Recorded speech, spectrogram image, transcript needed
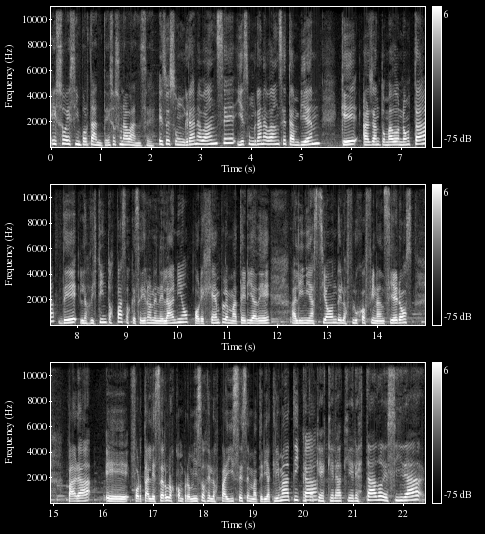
Eso es importante, eso es un avance. Eso es un gran avance y es un gran avance también que hayan tomado nota de los distintos pasos que se dieron en el año, por ejemplo, en materia de alineación de los flujos financieros para eh, fortalecer los compromisos de los países en materia climática. que es que, la, que el Estado decida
